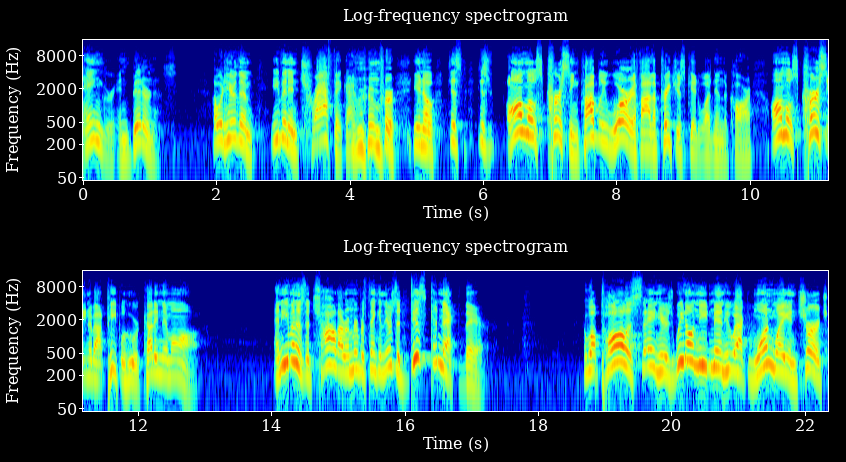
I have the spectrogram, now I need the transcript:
anger and bitterness. I would hear them even in traffic. I remember, you know, just just almost cursing, probably were if I the preacher's kid wasn't in the car, almost cursing about people who were cutting them off. And even as a child, I remember thinking there's a disconnect there. And what Paul is saying here is we don't need men who act one way in church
